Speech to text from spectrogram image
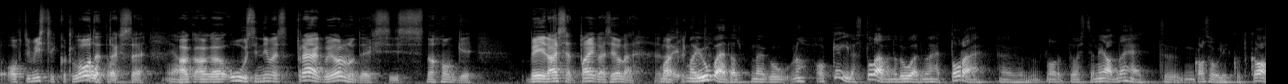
optimistlikult loodetakse, aga, aga uusi nimesid praegu ei olnud, ehk siis noh, ongi veel asjad paigas ei ole. ma, ma jubedalt nagu noh, okei okay,, las tulevad need uued mehed, tore. loodetavasti on head mehed, kasulikud ka,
